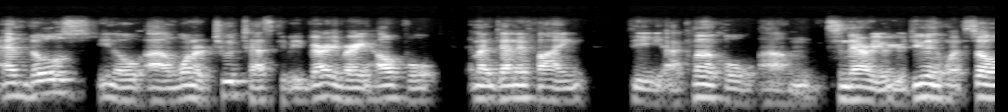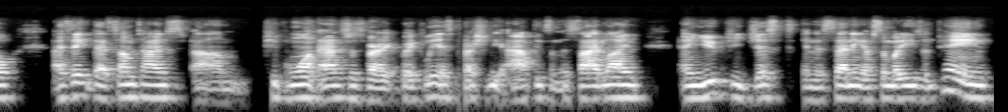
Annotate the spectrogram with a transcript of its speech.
And those, you know, uh, one or two tests can be very, very helpful in identifying the uh, clinical um, scenario you're dealing with. So I think that sometimes um, people want answers very quickly, especially athletes on the sideline. And you can just, in the setting of somebody who's in pain,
